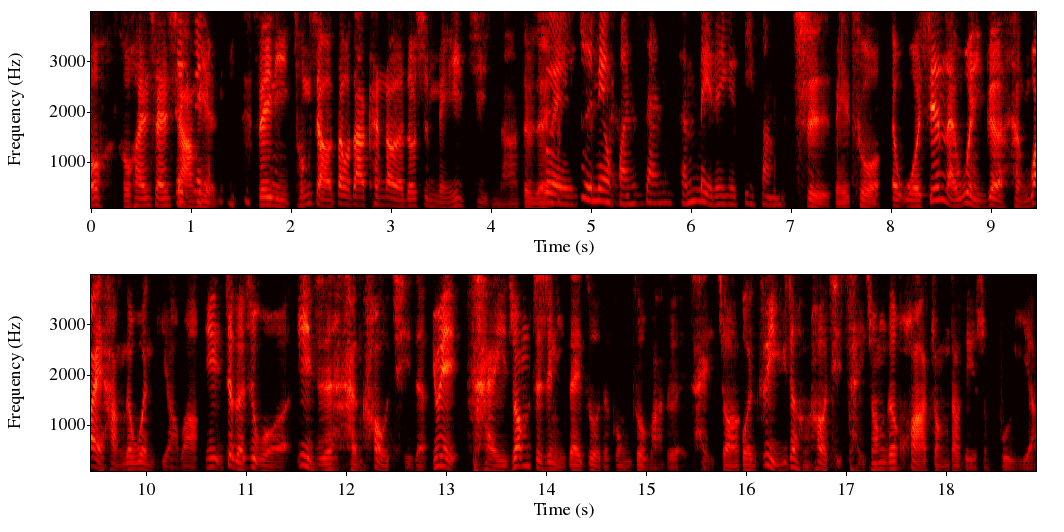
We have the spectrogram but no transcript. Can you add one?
哦，合欢山下面，所以你从小到大看到的都是美景啊，对不对？对，四面环山，很美的一个地方。是，没错。哎，我先来问一个很外行的问题，好不好？因为这个是我一直很好奇的。因为彩妆，这是你在做的工作嘛，对不对？彩妆，我自己就很好奇，彩妆跟化妆到底有什么不一样？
